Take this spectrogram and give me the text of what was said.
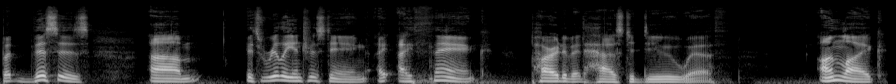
But this is, um, it's really interesting. I, I think part of it has to do with unlike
